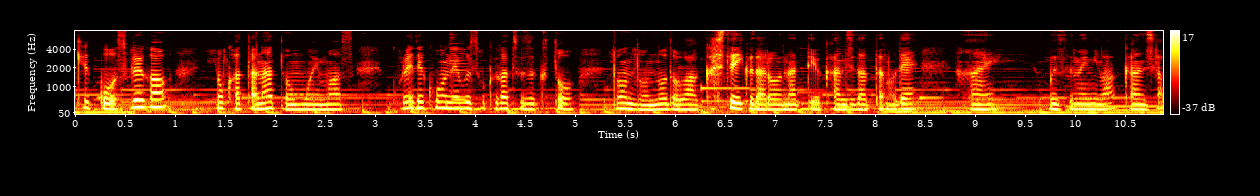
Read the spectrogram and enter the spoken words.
結構それが良かったなと思いますこれでこう寝不足が続くとどんどん喉は悪化していくだろうなっていう感じだったのではい。娘には感謝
